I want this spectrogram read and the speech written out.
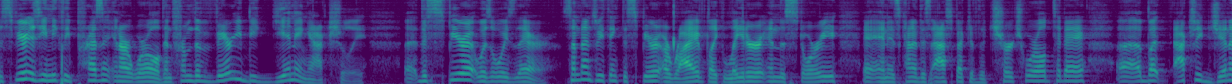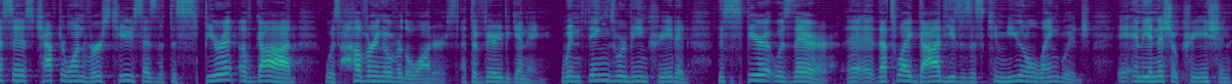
the Spirit is uniquely present in our world. And from the very beginning, actually, uh, the Spirit was always there. Sometimes we think the Spirit arrived like later in the story and is kind of this aspect of the church world today. Uh, but actually, Genesis chapter 1, verse 2 says that the Spirit of God was hovering over the waters at the very beginning. When things were being created, the Spirit was there. Uh, uh that's why God uses this communal language in the initial creation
